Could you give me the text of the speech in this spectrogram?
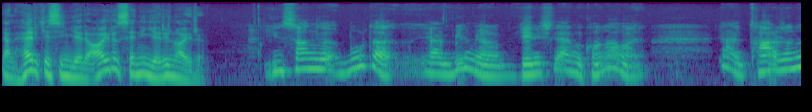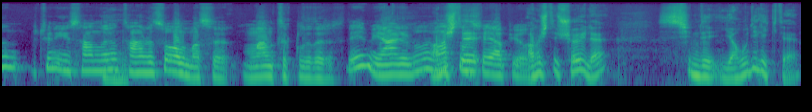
Yani herkesin yeri ayrı, senin yerin ayrı. İnsanlı burada yani bilmiyorum genişler mi konu ama yani Tanrı'nın bütün insanların Tanrısı olması mantıklıdır. Değil mi? Yani bunu Ama nasıl işte- şey yapıyorlar? Ama işte şöyle, şimdi Yahudilikte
